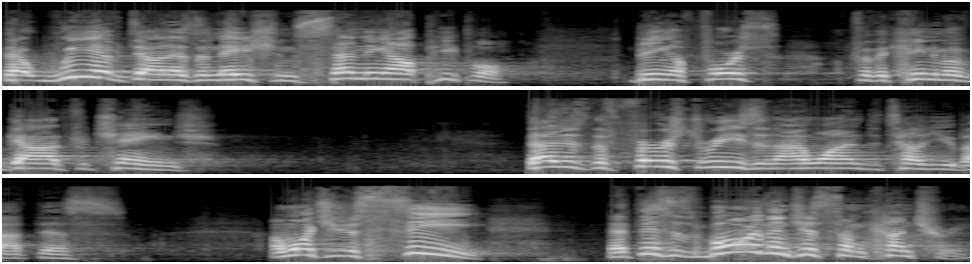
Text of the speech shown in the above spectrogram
that we have done as a nation, sending out people, being a force for the kingdom of God for change. That is the first reason I wanted to tell you about this. I want you to see that this is more than just some country.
